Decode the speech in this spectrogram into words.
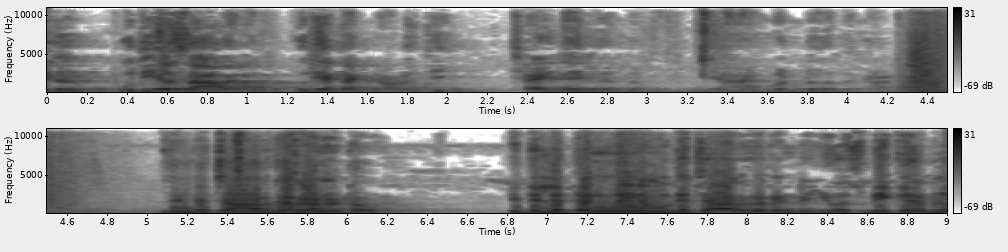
ഇത് പുതിയ സാധനം പുതിയ ടെക്നോളജി ചൈനയിൽ നിന്നും ഞാൻ കൊണ്ടുവന്ന് കാണാം ഇതിന്റെ ചാർജറാണ് കേട്ടോ ഇതിൽ തന്നെ നമുക്ക് ചാർജർ ഉണ്ട്. യു എസ് ബി കേബിൾ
